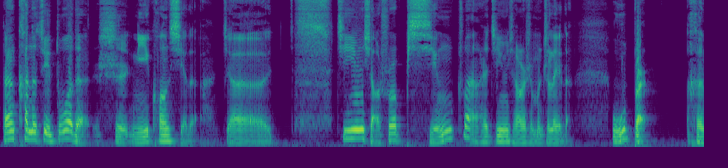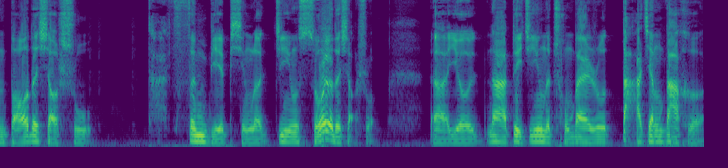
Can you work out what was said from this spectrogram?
当然看的最多的是倪匡写的叫《金庸小说评传》还是《金庸小说什么之类的五本很薄的小书，他分别评了金庸所有的小说，啊，有那对金庸的崇拜如大江大河，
